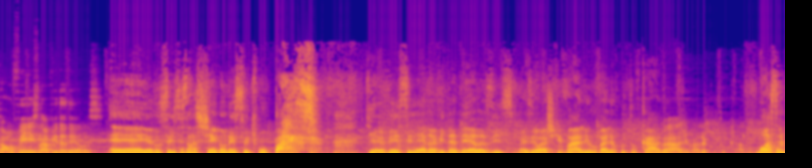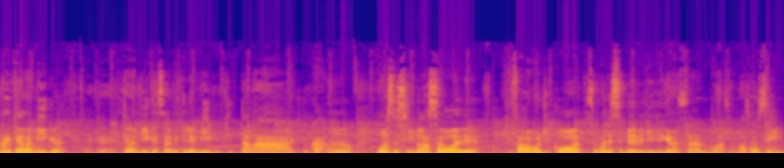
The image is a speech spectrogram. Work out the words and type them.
Talvez na vida delas. É, eu não sei se elas chegam nesse último passo. Que é ver se é na vida delas isso. Mas eu acho que vale, vale o cutucado. Vale, vale o cutucado. Mostra pra aquela amiga, aquela amiga, sabe? Aquele amigo que tá lá, que tem um carrão. Mostra assim, nossa, olha, que fala mal de cota. Sabe? Olha esse meme aqui que engraçado. Mostra, mostra assim.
